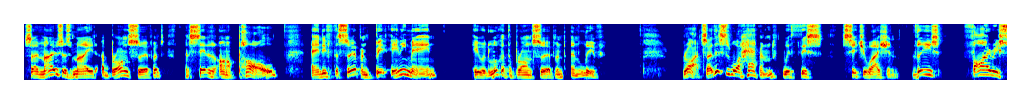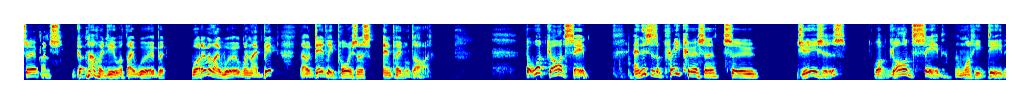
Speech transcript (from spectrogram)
So Moses made a bronze serpent and set it on a pole, and if the serpent bit any man, he would look at the bronze serpent and live. Right, so this is what happened with this situation. These fiery serpents, got no idea what they were, but whatever they were, when they bit, they were deadly poisonous and people died. But what God said, and this is a precursor to Jesus, what God said and what he did,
